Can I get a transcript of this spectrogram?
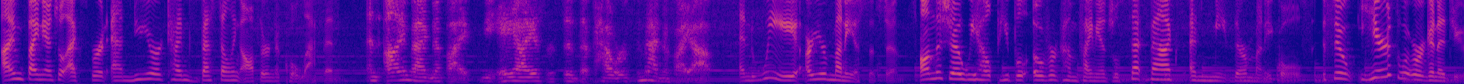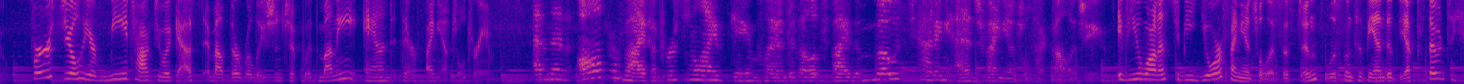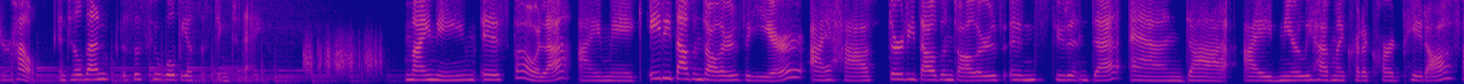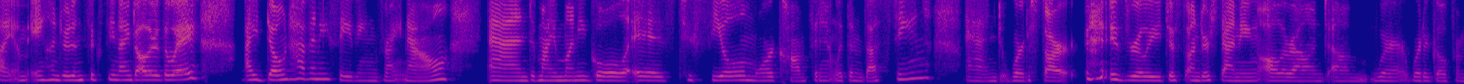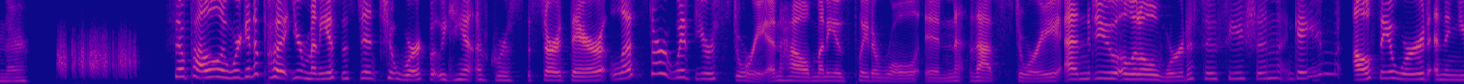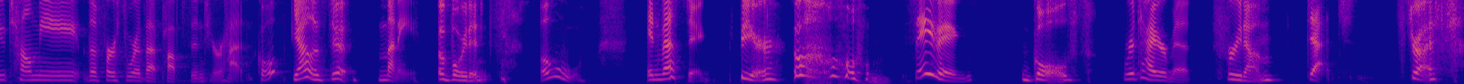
I'm financial expert and New York Times bestselling author Nicole Lapin. And I'm Magnifi, the AI assistant that powers the Magnifi app and we are your money assistants. On the show, we help people overcome financial setbacks and meet their money goals. So here's what we're gonna do. First, you'll hear me talk to a guest about their relationship with money and their financial dreams. And then I'll provide a personalized game plan developed by the most cutting edge financial technology. If you want us to be your financial assistants, listen to the end of the episode to hear how. Until then, this is who we'll be assisting today. My name is Paola. I make $80,000 a year. I have $30,000 in student debt, and uh, I nearly have my credit card paid off. I am $869 away. I don't have any savings right now. And my money goal is to feel more confident with investing. And where to start is really just understanding all around um, where, where to go from there. So, Paola, we're going to put your money assistant to work, but we can't, of course, start there. Let's start with your story and how money has played a role in that story and do a little word association game. I'll say a word and then you tell me the first word that pops into your head. Cool? Yeah, let's do it. Money. Avoidance. Oh, investing. Fear. Oh, savings. Goals. Retirement. Freedom. Debt. Stress.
